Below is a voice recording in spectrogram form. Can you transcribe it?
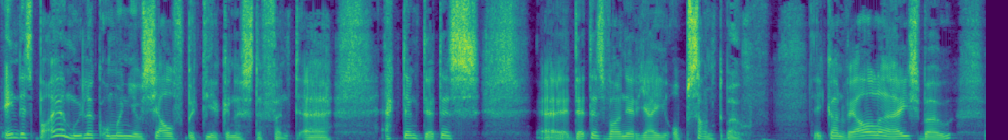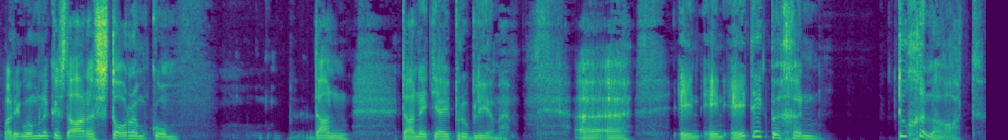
En dis baie moeilik om in jouself betekenis te vind. Uh ek dink dit is uh dit is wanneer jy op sand bou. Jy kan wel 'n huis bou, maar die oomblik as daar 'n storm kom, dan dan het jy probleme. Uh uh en en het ek begin toegelaat.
